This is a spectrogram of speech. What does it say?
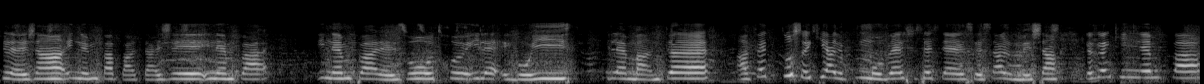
sur les gens. Il n'aime pas partager, il n'aime pas, il n'aime pas les autres, il est égoïste, il est menteur. En fait, tout ce qu'il y a de plus mauvais sur cette terre, c'est ça le méchant. Quelqu'un qui n'aime pas,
